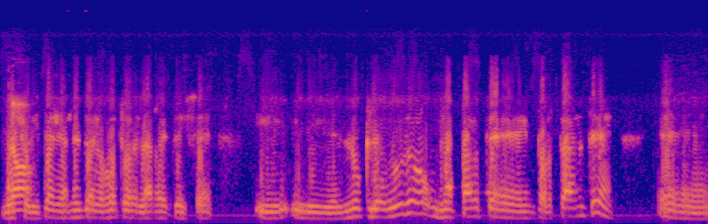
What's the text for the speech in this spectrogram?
mayoritariamente de los votos de la RTC. Y, y, el núcleo duro, una parte importante, eh,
